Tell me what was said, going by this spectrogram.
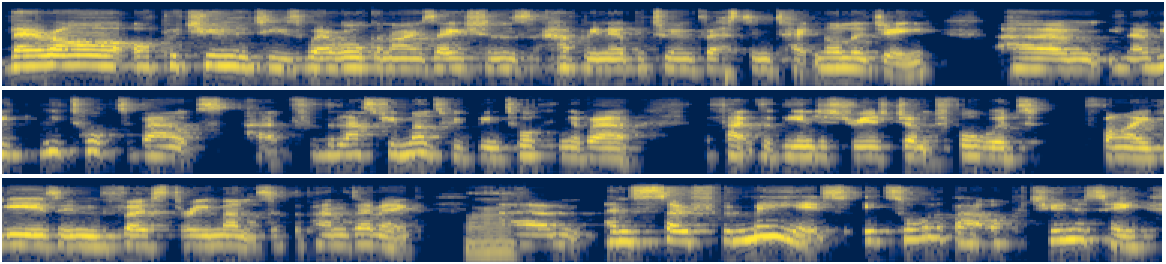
there are opportunities where organizations have been able to invest in technology. Um, you know, we, we talked about, uh, for the last few months, we've been talking about the fact that the industry has jumped forward five years in the first three months of the pandemic. Um, and so for me, it's, it's all about opportunity.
